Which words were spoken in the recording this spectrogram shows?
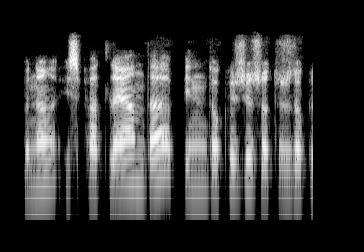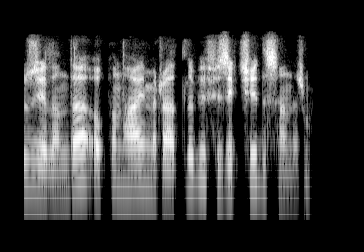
Bunu ispatlayan da 1939 yılında Oppenheimer adlı bir fizikçiydi sanırım.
